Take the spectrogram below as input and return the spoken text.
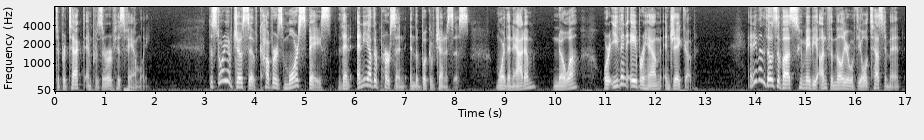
to protect and preserve his family. The story of Joseph covers more space than any other person in the book of Genesis, more than Adam, Noah, or even Abraham and Jacob. And even those of us who may be unfamiliar with the Old Testament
